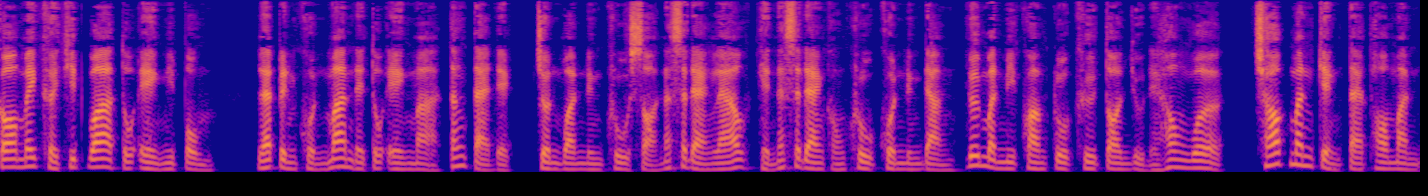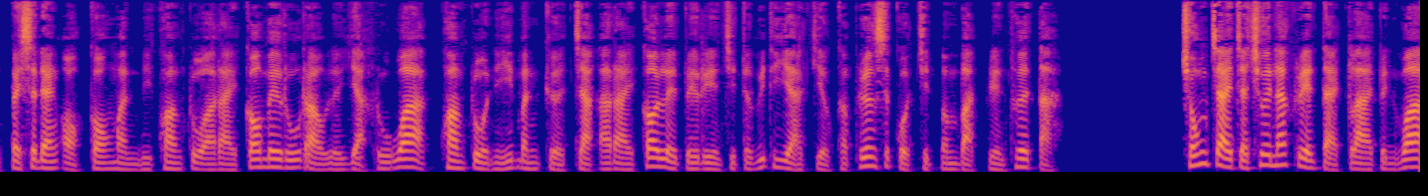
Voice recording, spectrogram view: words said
ก็ไม่เคยคิดว่าตัวเองมีปม และเป็นคนมั่นในตัวเองมาตั้งแต่เด็กจนวันหนึ่งครูสอนนักแสดงแล้ว เห็นนักแสดงของครูคนหนึ่งดัง ด้วยมันมีความกลัวคือตอนอยู่ในห้องเวิร์ก ชอบมันเก่งแต่พอมันไปแสดงออกกองมันมีความกลัวอะไรก็ไม่รู้เราเลยอยากรู้ว่าความกลัวนี้มันเกิดจากอะไรก็เลยไปเรียนจิตวิทยาเกี่ยวกับเรื่องสะกดจิตบำบัดเรียนเพื่อตาชงใจจะช่วยนักเรียนแต่กลายเป็นว่า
